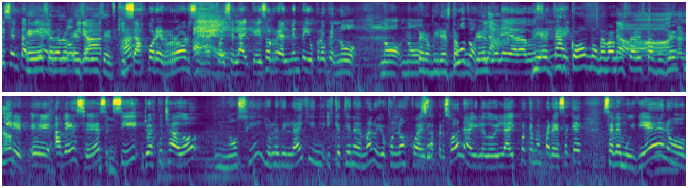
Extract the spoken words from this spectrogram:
dicen también. Eso era lo- No, eso mira, dicen. Quizás Ah. por error se me fue ese like. Que eso realmente yo creo que no, no, no. Pero mire esta dudo mujer. que yo le haya dado Bien, ese like. ¿cómo me va a No, gustar esta mujer? no, no. Miren, eh, a veces sí, yo he escuchado, no, sí, yo le di like y, y ¿qué tiene de malo? Yo conozco a esa persona y le doy like porque me parece que se ve muy bien o...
